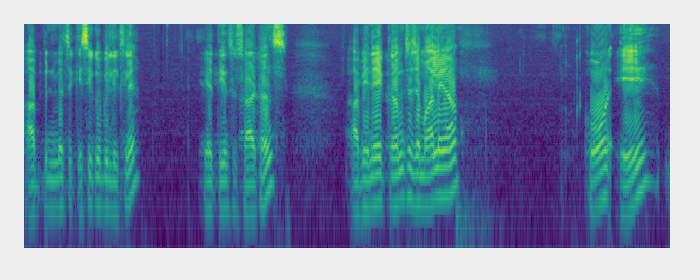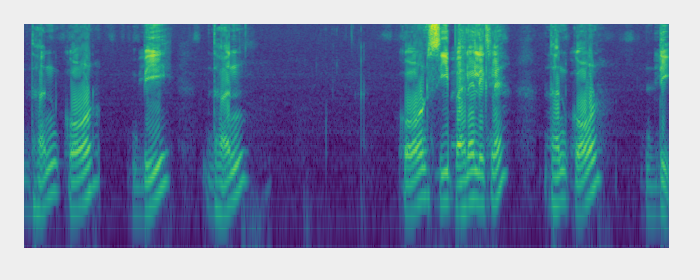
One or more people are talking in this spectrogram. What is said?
आप इनमें से किसी को भी लिख लें। ये 360 अंश। अब इन्हें क्रम से जमा लें आप। कोण A, धन कोण B, धन कोण C पहले लिख लें। धन कोण D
